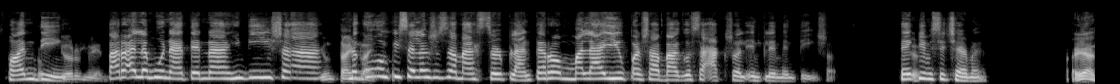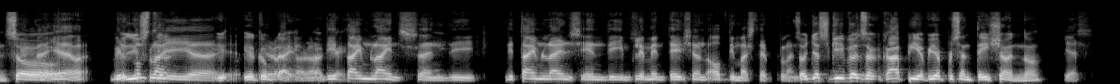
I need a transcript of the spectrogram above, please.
funding? procurement. Para alam mo natin na hindi siya. Nag-uumpisa lang siya sa master plan pero malayo pa siya bago sa actual implementation. Thank you, Mr. Chairman. ayan, so, Uh, yeah, will we'll you still- comply. uh, you- you'll Your comply, Honor, on The okay. timelines and the, the timelines in the implementation of the master plan. so just give us a copy of your presentation, no? Yes.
